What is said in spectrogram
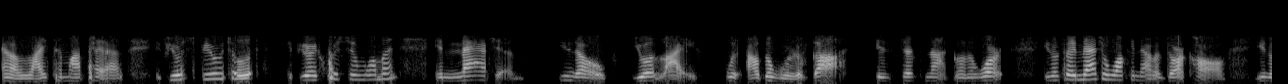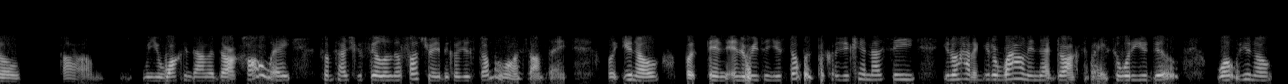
and a light to my path." If you're spiritual, if you're a Christian woman, imagine, you know, your life without the word of God. It's just not going to work. You know, so imagine walking down a dark hall, you know, um, when you're walking down a dark hallway, sometimes you can feel a little frustrated because you stumble on something. But you know, but and, and the reason you stumble is because you cannot see, you know, how to get around in that dark space. So what do you do? Well, you know,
